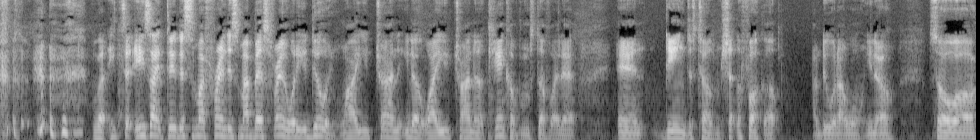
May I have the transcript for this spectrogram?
but he t- he's like, "Dude, this is my friend. This is my best friend. What are you doing? Why are you trying to, you know, why are you trying to handcuff him and stuff like that?" And Dean just tells him, "Shut the fuck up. I'm doing what I want," you know. So uh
